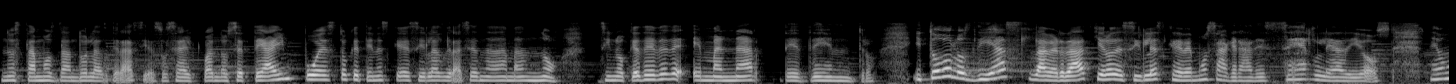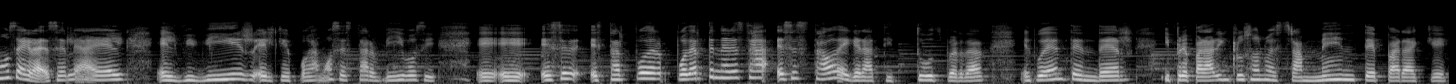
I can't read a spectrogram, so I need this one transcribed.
no estamos dando las gracias. O sea, cuando se te ha impuesto que tienes que decir las gracias nada más, no, sino que debe de emanar de dentro. Y todos los días, la verdad, quiero decirles que debemos agradecerle a Dios. Debemos agradecerle a Él el vivir, el que podamos estar vivos y eh, eh, ese estar poder, poder tener esa, ese estado de gratitud, ¿verdad? El poder entender y preparar incluso nuestra mente para que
